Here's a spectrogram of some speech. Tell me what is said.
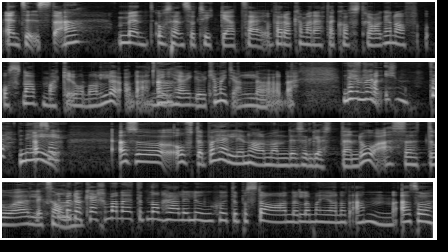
en tisdag. Uh. Men, och sen så tycker jag att så här, vadå, kan man äta korvstroganoff och snabbmakaroner en lördag? Nej, ja. herregud, det kan man inte göra en lördag. Nej, Varför men, kan man inte? Nej. Alltså, alltså ofta på helgen har man det så gött ändå. Så att då liksom... Ja, men då kanske man har ätit någon härlig lunch ute på stan eller man gör något annat. Alltså,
